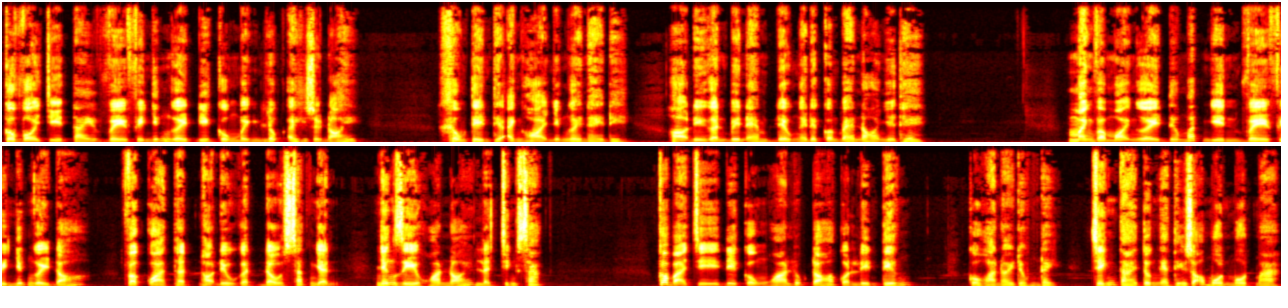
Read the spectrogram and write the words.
Cô vội chỉ tay về phía những người đi cùng mình lúc ấy rồi nói. Không tin thì anh hỏi những người này đi. Họ đi gần bên em đều nghe được con bé nói như thế. Mạnh và mọi người đưa mắt nhìn về phía những người đó. Và quả thật họ đều gật đầu xác nhận những gì Hoa nói là chính xác. Có bà chị đi cùng Hoa lúc đó còn lên tiếng. Cô Hoa nói đúng đấy. Chính tại tôi nghe thấy rõ mồn một mà.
